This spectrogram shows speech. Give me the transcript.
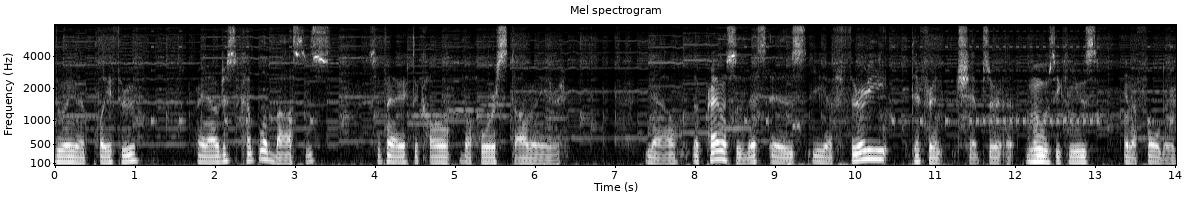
doing a playthrough right now, just a couple of bosses, something I like to call the Horse Dominator. Now, the premise of this is you have 30 different chips or uh, moves you can use in a folder.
